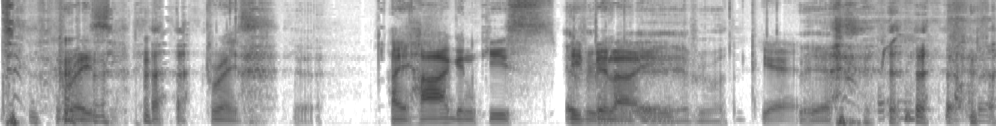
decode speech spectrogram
crazy, crazy. I hug and kiss people. Everyone, I yeah, everyone. yeah. Yeah,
